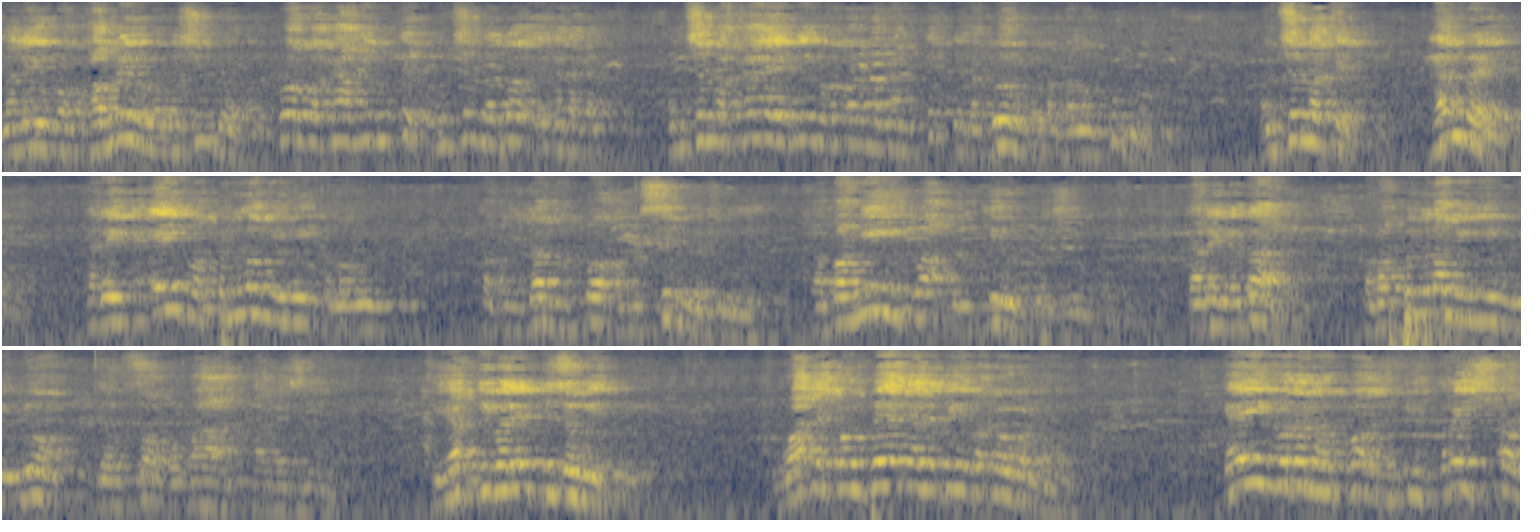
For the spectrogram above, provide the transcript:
lalu ko khabri ko basido ko ba ka ni mute unsin na do e kada unsin na kaya ni ko ba man tik na do ko ba kalong kum unsin na te hamre kada ke e ko penlong ini kalong ka ba do ko ko mesin ko ni ka ba ni ko an ki ko si kada ke ta ka ba penlong ini ni nyo jo so ko ba ka ba si ihap di bare di zogi wa de compare ya le ko ko ko kai ko do ko di 3 star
